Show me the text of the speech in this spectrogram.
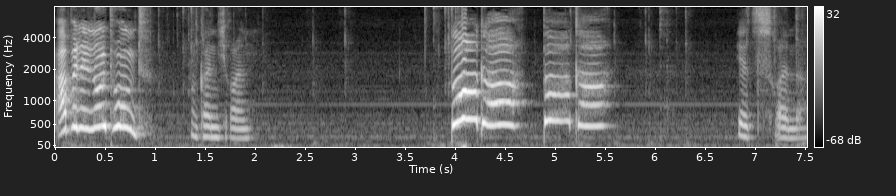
Ab in den Nullpunkt. Man kann nicht rein. Burger! Burger! Jetzt rein da.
